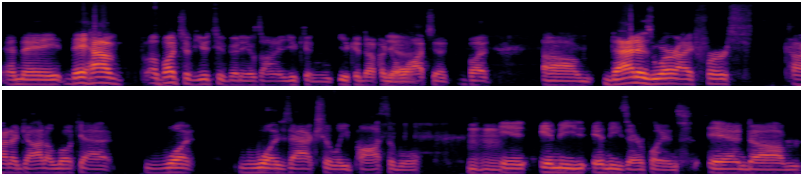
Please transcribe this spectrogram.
and they they have a bunch of YouTube videos on it. You can you can definitely Yeah. go watch it. But um, that is where I first kind of got a look at what was actually possible hmm in in the in these airplanes, and um,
